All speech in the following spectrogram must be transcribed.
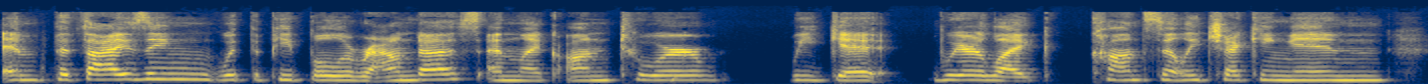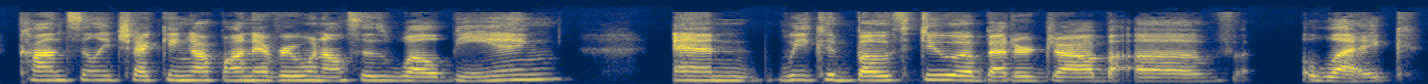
empathizing with the people around us and like on tour we get we're like constantly checking in, constantly checking up on everyone else's well-being and we could both do a better job of like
